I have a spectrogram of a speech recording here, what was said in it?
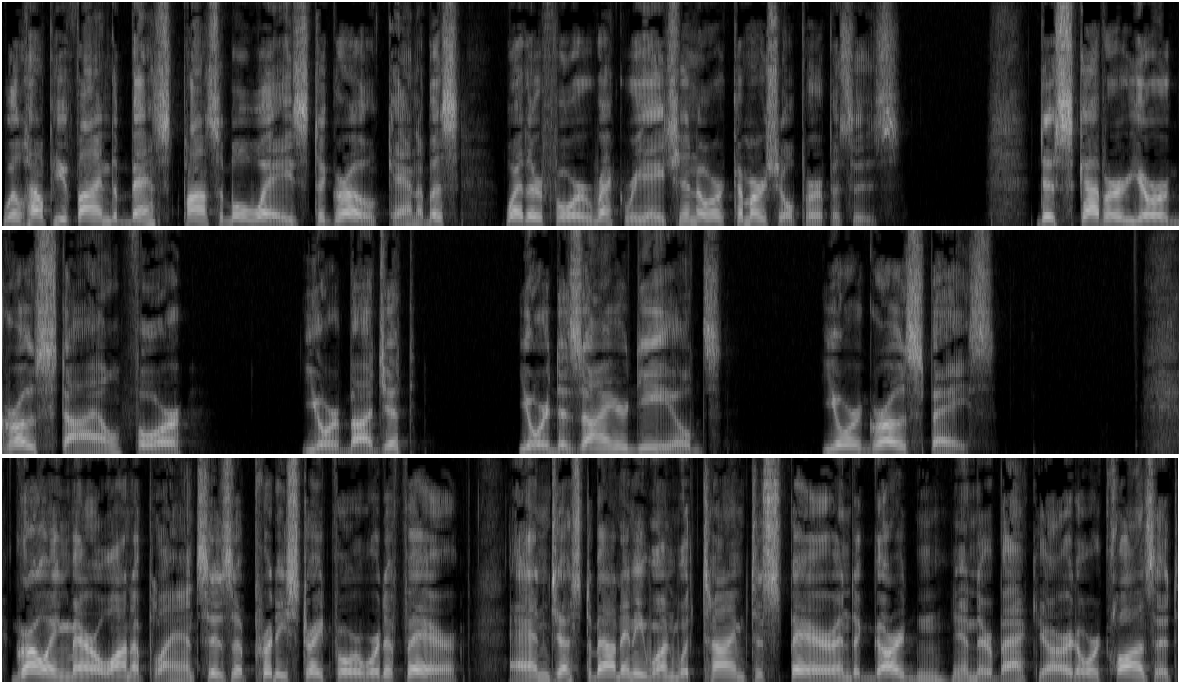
will help you find the best possible ways to grow cannabis, whether for recreation or commercial purposes. Discover your grow style for your budget, your desired yields, your grow space. Growing marijuana plants is a pretty straightforward affair, and just about anyone with time to spare and a garden in their backyard or closet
